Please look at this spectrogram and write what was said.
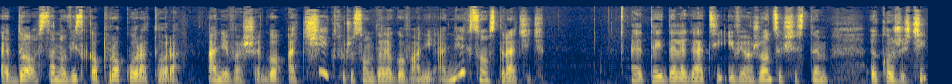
e, do stanowiska prokuratora a nie waszego, a ci, którzy są delegowani, a nie chcą stracić E, tej delegacji i wiążących się z tym e, korzyści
